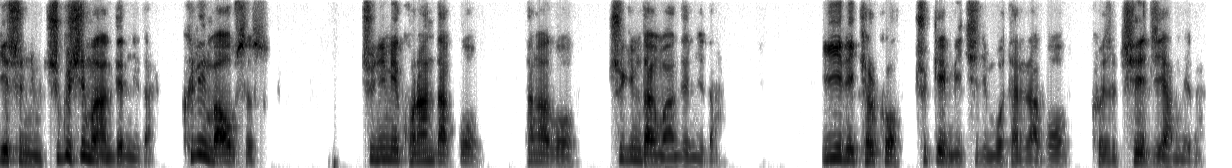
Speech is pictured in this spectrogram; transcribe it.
예수님 죽으시면 안 됩니다. 그리 마옵소서. 주님이 고난받고 당하고 죽임 당하면 안 됩니다. 이 일이 결코 죽게 미치지 못하리라고 그것을 제지합니다.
